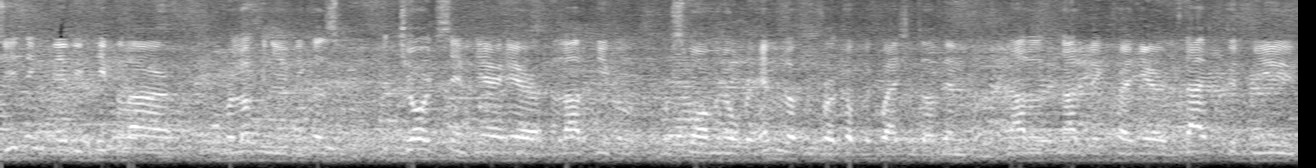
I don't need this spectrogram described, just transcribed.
do you think maybe people are overlooking you because with George St. Pierre here, a lot of people were swarming over him looking for a couple of questions of him. Not a, not a big crowd here. Is that good for you?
